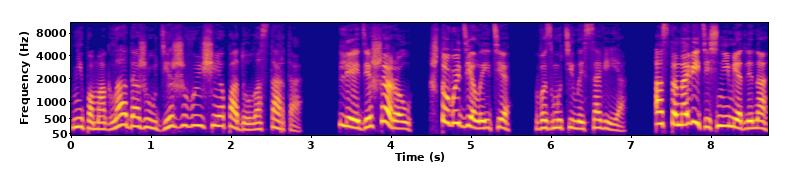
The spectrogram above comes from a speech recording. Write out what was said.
не помогла даже удерживающая подола старта. «Леди Шерл, что вы делаете?» — возмутилась Савия. «Остановитесь немедленно!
